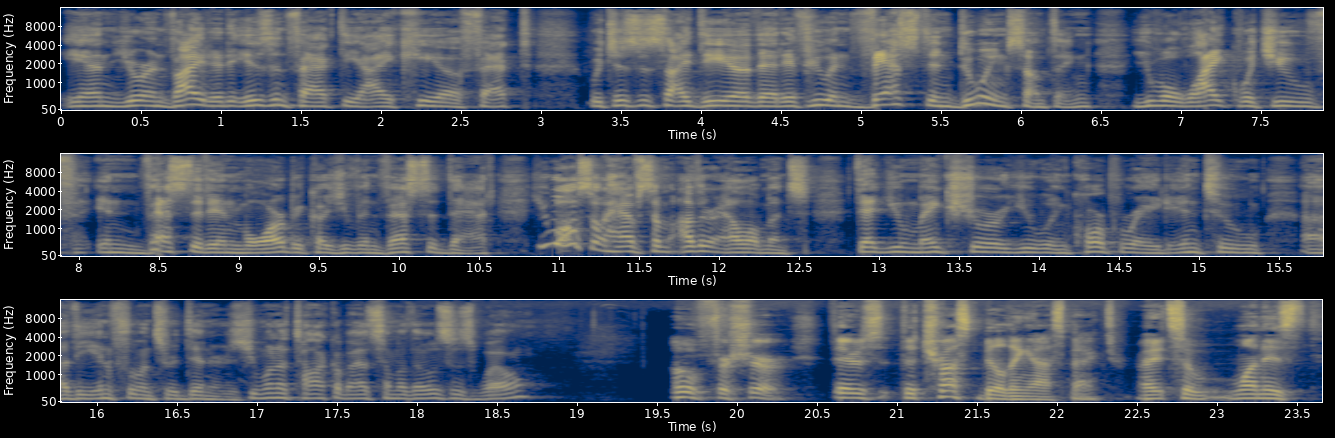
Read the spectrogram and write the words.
in You're Invited is in fact the IKEA effect, which is this idea that if you invest in doing something, you will like what you've invested in more because you've invested that. You also have some other elements that you make sure you incorporate into uh, the influencer dinners. You want to talk about some of those as well? Oh, for sure. There's the trust building aspect, right? So one is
